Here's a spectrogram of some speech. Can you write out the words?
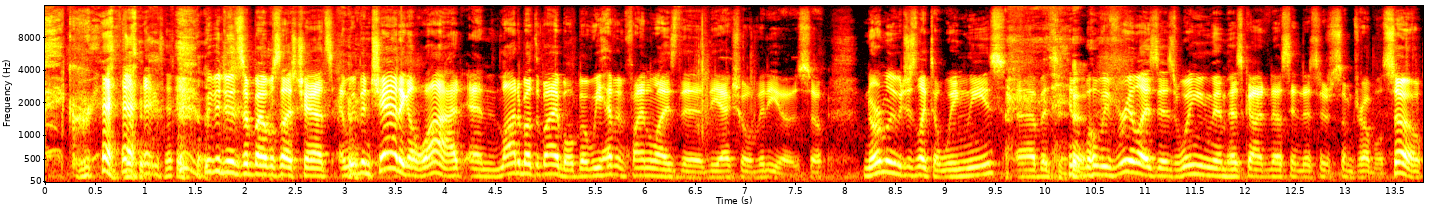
Great. we've been doing some Bible Slash Chats, and we've been chatting a lot and a lot about the Bible, but we haven't finalized the the actual videos. So normally we just like to wing these, uh, but what we've realized is winging them has gotten us into some trouble. So.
